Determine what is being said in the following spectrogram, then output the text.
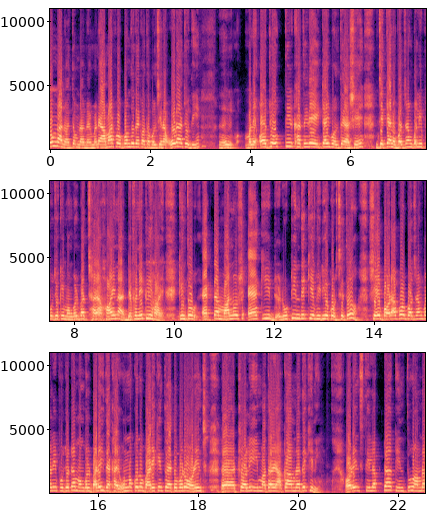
তোমরা নয় তোমরা নয় মানে আমার বন্ধুদের কথা বলছি না, ওরা যদি মানে অযৌক্তির খাতিরে এইটাই বলতে আসে যে কেন বজরংবলী পুজো কি মঙ্গলবার ছাড়া হয় না? ডেফিনেটলি হয়। কিন্তু একটা মানুষ একই রুটিন দেখিয়ে ভিডিও করছে তো, সে বরাবর বজরংবলী পুজোটা মঙ্গলবারেই দেখায়। অন্য কোনো বাড়ি কিন্তু এত বড় অরেঞ্জ ট্রলি মাথায় আঁকা আমরা দেখিনি। অরেঞ্জ তিলকটা কিন্তু আমরা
